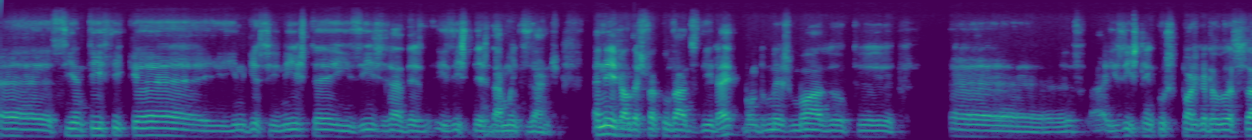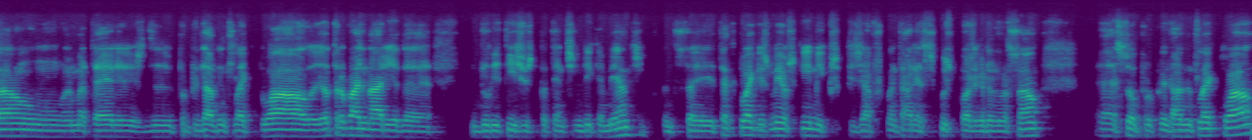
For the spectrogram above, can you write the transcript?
uh, científica e negacionista exige já desde, existe desde há muitos anos. A nível das faculdades de Direito, bom, do mesmo modo que Uh, existem cursos de pós-graduação em matérias de propriedade intelectual. Eu trabalho na área da, de litígios de patentes de medicamentos, portanto, sei, até de colegas meus químicos que já frequentaram esses cursos de pós-graduação uh, sobre propriedade intelectual,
